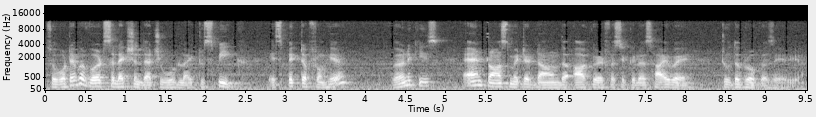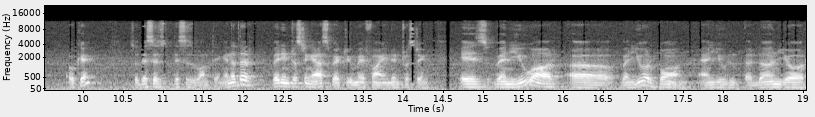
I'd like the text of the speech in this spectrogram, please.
So whatever word selection that you would like to speak is picked up from here Wernicke's and transmitted down the arcuate fasciculus highway to the Broca's area. Okay? So this is this is one thing. Another very interesting aspect you may find interesting is when you are uh, when you are born and you uh, learn your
